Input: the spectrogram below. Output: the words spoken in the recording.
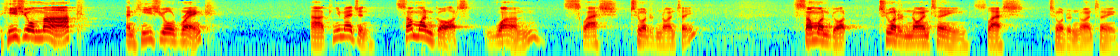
here's your mark and here's your rank, uh, can you imagine? Someone got 1 slash 219. Someone got 219 slash 219.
